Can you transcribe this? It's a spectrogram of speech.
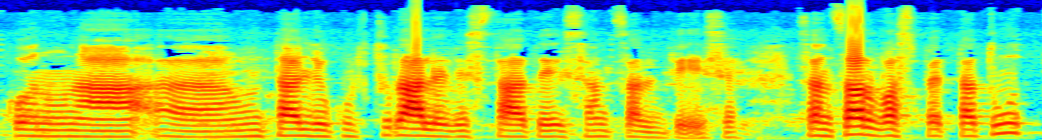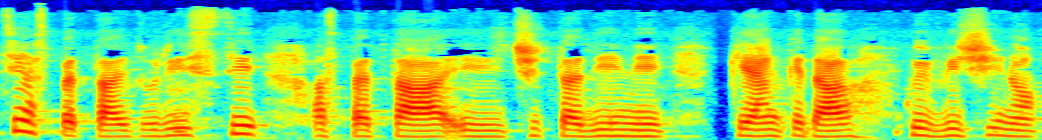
con una, uh, un taglio taglio culturale l'estate sansalvese. San Salvo aspetta tutti, aspetta i turisti, aspetta i cittadini che anche da qui vicino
